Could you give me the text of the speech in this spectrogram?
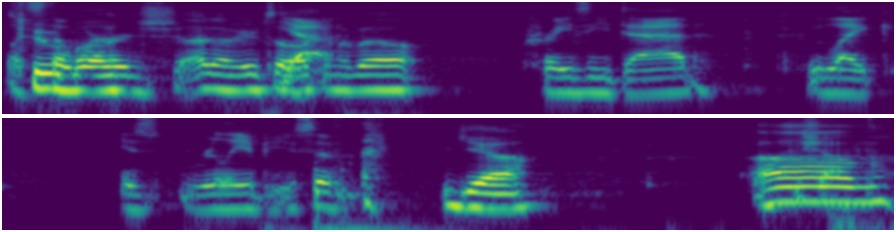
what's Too the much. word? I know what you're talking Yeah. about. Crazy dad, who like is really abusive. Yeah. Um.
